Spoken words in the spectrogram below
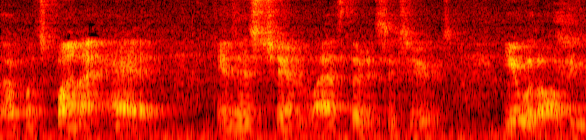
how much fun I had in this chair in the last 36 years, you would all be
